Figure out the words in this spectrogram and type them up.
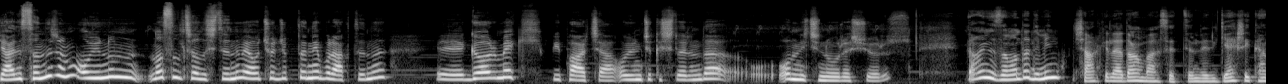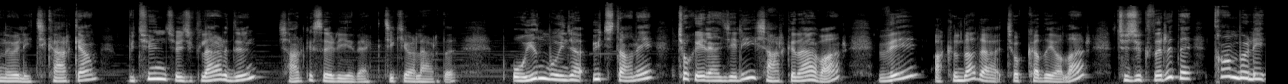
Yani sanırım oyunun nasıl çalıştığını ve o çocukta ne bıraktığını e, görmek bir parça. Oyun çıkışlarında onun için uğraşıyoruz. Ve aynı zamanda demin şarkılardan bahsettin ve gerçekten öyle çıkarken bütün çocuklar dün şarkı söyleyerek çıkıyorlardı. Oyun boyunca üç tane çok eğlenceli şarkılar var ve aklında da çok kalıyorlar. Çocukları da tam böyle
